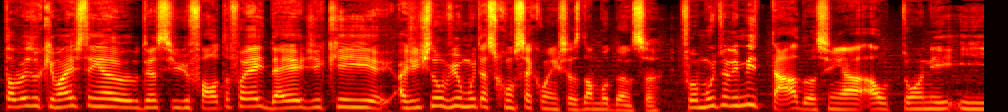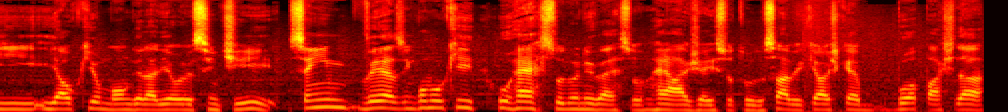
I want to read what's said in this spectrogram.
talvez o que mais tenha, tenha sido de falta foi a ideia de que a gente não viu muitas consequências da mudança. Foi muito limitado, assim, ao Tony e, e ao Killmonger ali, eu senti, sem ver, assim, como que o resto do universo reage a isso tudo, sabe? Que eu acho que é boa parte da,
